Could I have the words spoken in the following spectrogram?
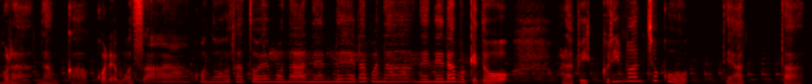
ほらなんかこれもさこの例えもな年齢選ぶな年齢選ぶけどほらビックリマンチョコってあった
